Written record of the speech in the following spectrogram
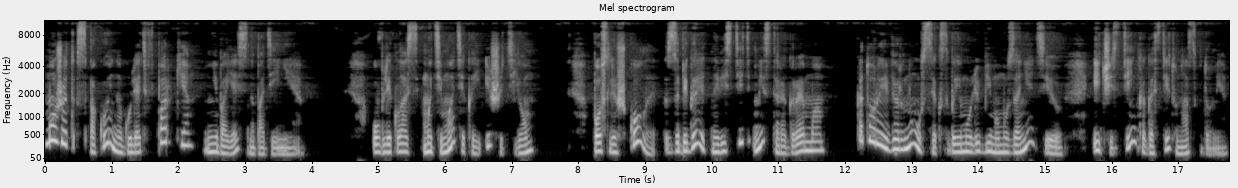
Может спокойно гулять в парке, не боясь нападения увлеклась математикой и шитьем. После школы забегает навестить мистера Грэмма, который вернулся к своему любимому занятию и частенько гостит у нас в доме.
